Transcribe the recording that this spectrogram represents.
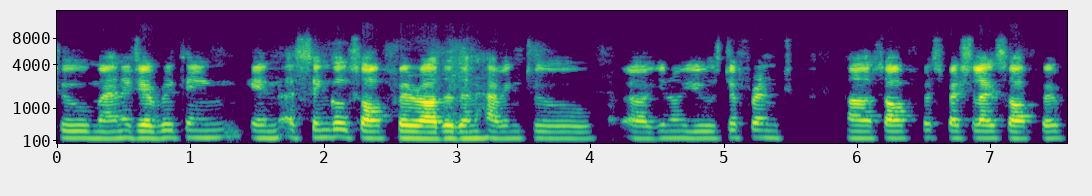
to manage everything in a single software rather than having to, uh, you know, use different uh, software, specialized software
